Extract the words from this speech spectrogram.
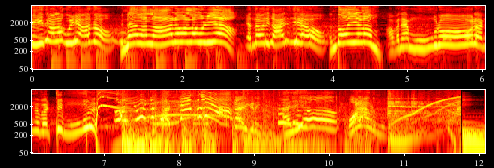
വീതിയുള്ള കുഴിയാണോ പിന്നെ നല്ല ആഴമുള്ള കുഴിയാ. എന്നാ ഒരു കാര്യം ചെയ്യാവോ? എന്തോ ചെയ്യണം? അവനെ മൂടോടെ അങ്ങ് വെട്ടി മൂട്. അയ്യോ you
